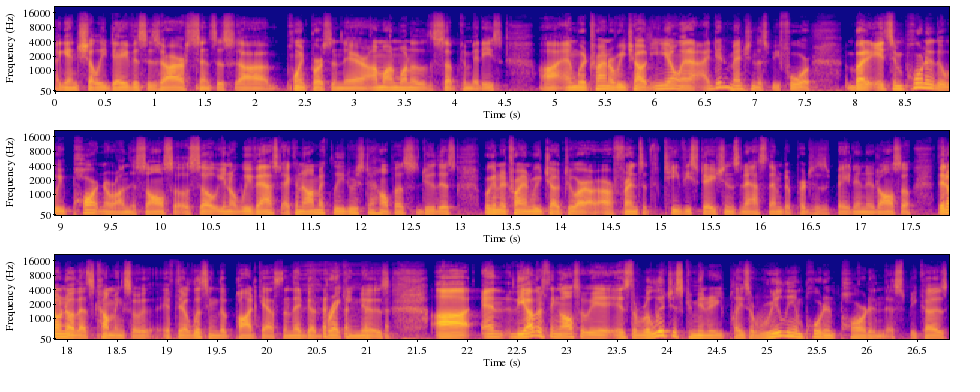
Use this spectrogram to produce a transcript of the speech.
Again, Shelley Davis is our census uh, point person there. I'm on one of the subcommittees, uh, and we're trying to reach out. You know, and I didn't mention this before, but it's important that we partner on this also. So, you know, we've asked economic leaders to help us do this. We're going to try and reach out to our, our friends at the TV stations and ask them to participate in it also. They don't know that's coming, so if they're listening to the podcast, then they've got breaking news. Uh, and the other thing also is the religious community plays a really important part in this because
